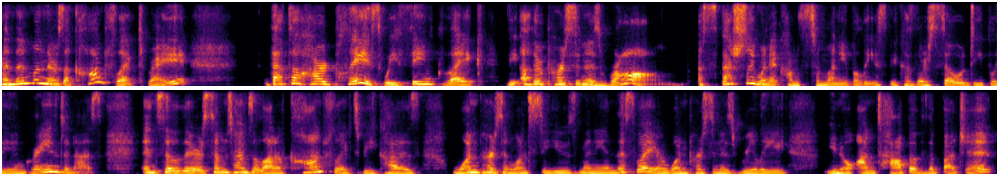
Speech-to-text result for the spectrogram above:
and then when there's a conflict right that's a hard place we think like the other person is wrong especially when it comes to money beliefs because they're so deeply ingrained in us. And so there's sometimes a lot of conflict because one person wants to use money in this way or one person is really, you know, on top of the budget.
